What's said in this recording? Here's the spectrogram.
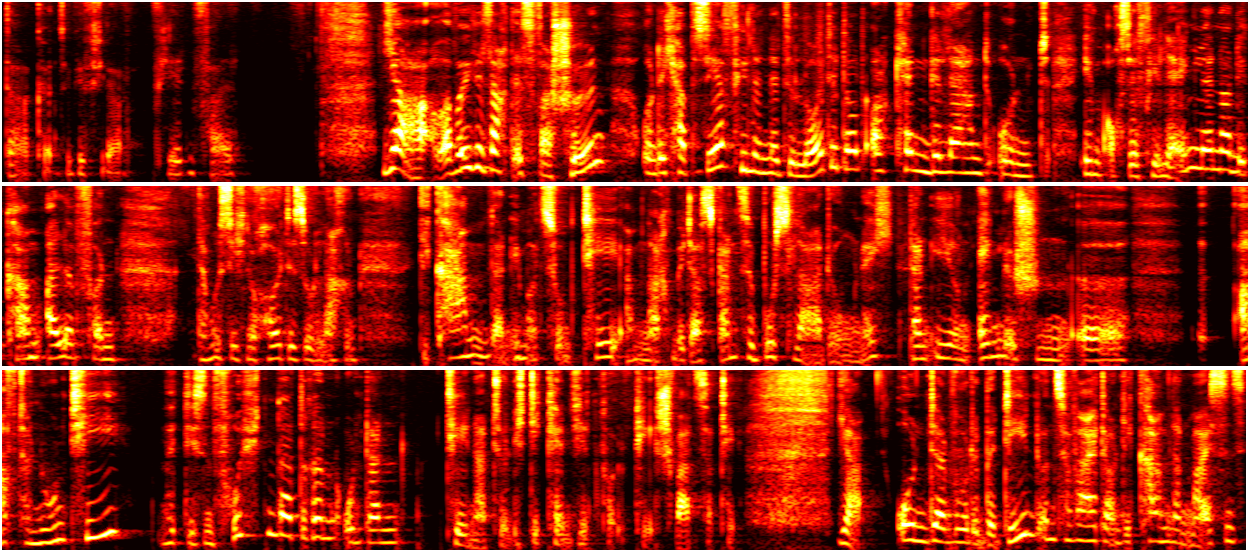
da können Sie Gift, ja, auf jeden Fall. Ja, aber wie gesagt, es war schön und ich habe sehr viele nette Leute dort auch kennengelernt und eben auch sehr viele Engländer, die kamen alle von, da muss ich noch heute so lachen, die kamen dann immer zum Tee am Nachmittag, ganze Busladung, nicht? Dann ihren englischen äh, Afternoon Tea mit diesen Früchten da drin und dann Tee natürlich, die kennt ihr voll Tee, schwarzer Tee. Ja, und dann wurde bedient und so weiter und die kamen dann meistens,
